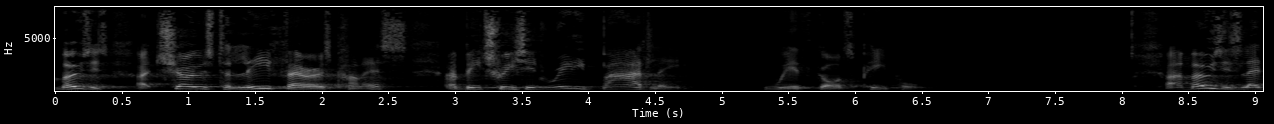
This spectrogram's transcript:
Moses uh, chose to leave Pharaoh's palace and be treated really badly with God's people. Uh, Moses led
